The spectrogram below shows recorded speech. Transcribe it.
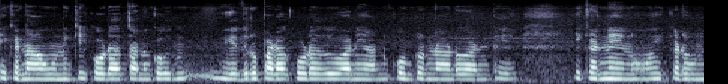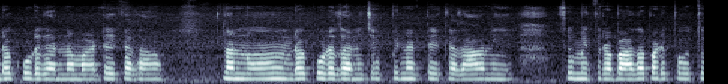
ఇక నా ఉనికి కూడా తనకు ఎదురుపడకూడదు అని అనుకుంటున్నాడు అంటే ఇక నేను ఇక్కడ ఉండకూడదు అన్నమాటే కదా? నన్ను ఉండకూడదు అని చెప్పినట్టే కదా అని సుమిత్ర బాధపడిపోతూ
